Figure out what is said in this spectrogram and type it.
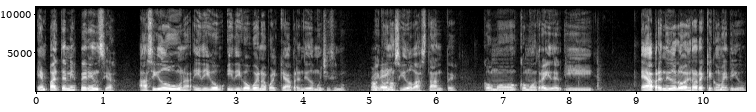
en parte mi experiencia ha sido una, y digo, y digo buena porque he aprendido muchísimo. Me he conocido bastante como, como trader y he aprendido los errores que he cometido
